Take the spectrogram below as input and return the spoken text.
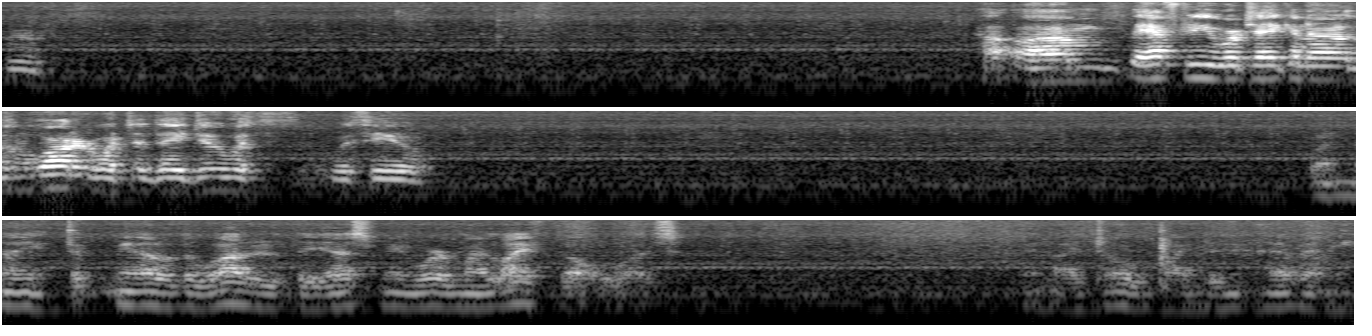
Hmm. How- Um, after you were taken out of the water, what did they do with, with you? When they took me out of the water, they asked me where my life belt was. And I told them I didn't have any.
